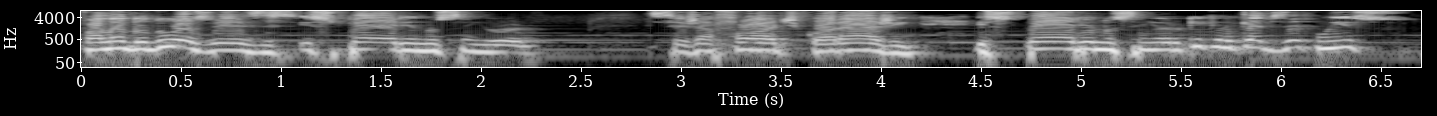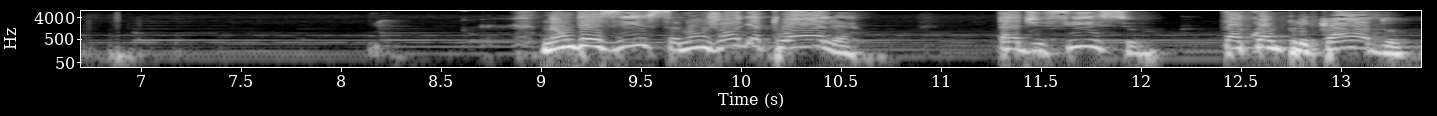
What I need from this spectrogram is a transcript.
falando duas vezes: espere no Senhor. Seja forte, coragem, espere no Senhor. O que, que ele quer dizer com isso? Não desista, não jogue a toalha. Tá difícil, tá complicado,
